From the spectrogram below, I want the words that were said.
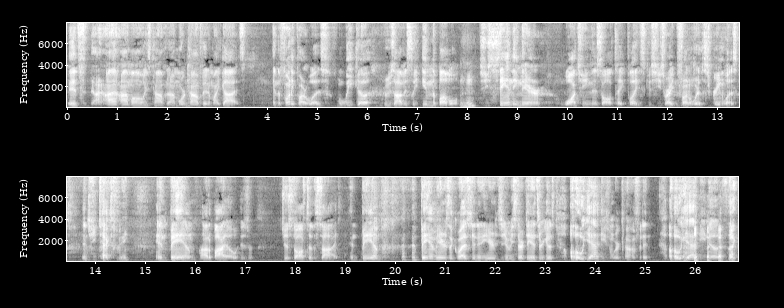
It's, I, I'm always confident. I'm more confident in my guys. And the funny part was Malika, who's obviously in the bubble, Mhm. she's standing there watching this all take place because she's right in front of where the screen was. And she texts me, and Bam, Adebayo, is just off to the side. And Bam, Bam hears a question and he hears Jimmy start to answer. He goes, "Oh yeah, he's more confident. Oh yeah, he knows." like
